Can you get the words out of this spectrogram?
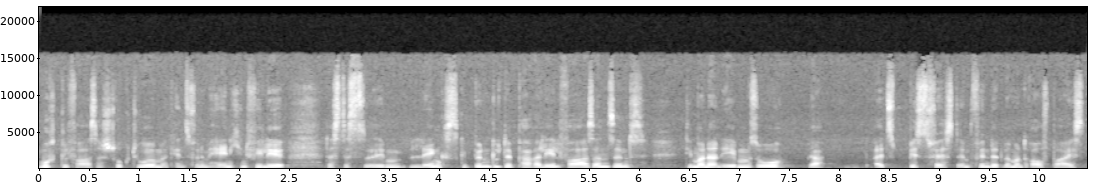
Muskelfaserstruktur. Man kennt es von dem Hähnchenfilet, dass das eben längs gebündelte Parallelfasern sind, die man dann eben so ja, als bissfest empfindet, wenn man drauf beißt.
